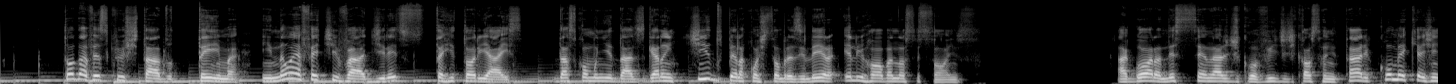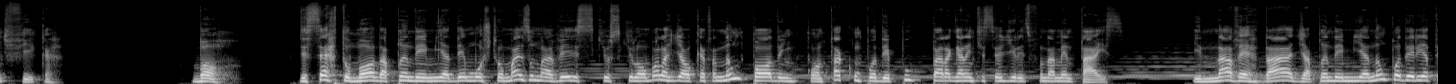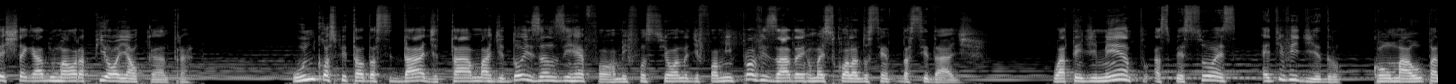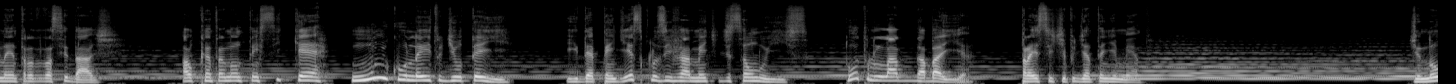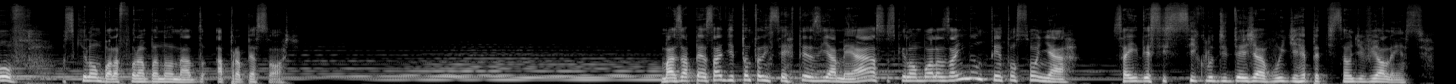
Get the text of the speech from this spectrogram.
Toda vez que o Estado teima em não efetivar direitos territoriais das comunidades garantidos pela Constituição brasileira, ele rouba nossos sonhos. Agora, nesse cenário de Covid de caos sanitário, como é que a gente fica? Bom, de certo modo, a pandemia demonstrou mais uma vez que os quilombolas de Alcântara não podem contar com o poder público para garantir seus direitos fundamentais. E, na verdade, a pandemia não poderia ter chegado em uma hora pior em Alcântara. O único hospital da cidade está há mais de dois anos em reforma e funciona de forma improvisada em uma escola do centro da cidade. O atendimento às pessoas é dividido com uma UPA na entrada da cidade. Alcântara não tem sequer um único leito de UTI e depende exclusivamente de São Luís, do outro lado da Bahia, para esse tipo de atendimento. De novo, os quilombolas foram abandonados à própria sorte. Mas apesar de tanta incerteza e ameaças, quilombolas ainda não tentam sonhar, sair desse ciclo de déjà vu e de repetição de violência.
